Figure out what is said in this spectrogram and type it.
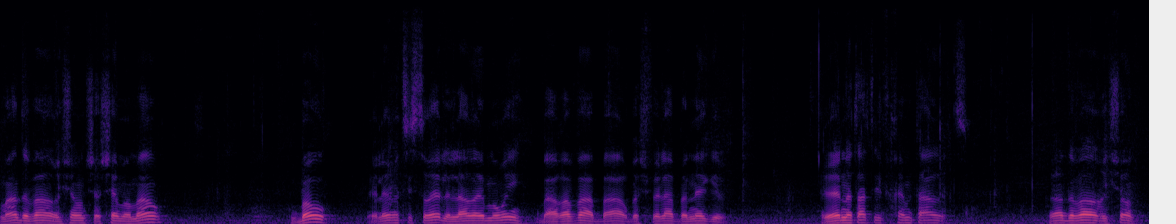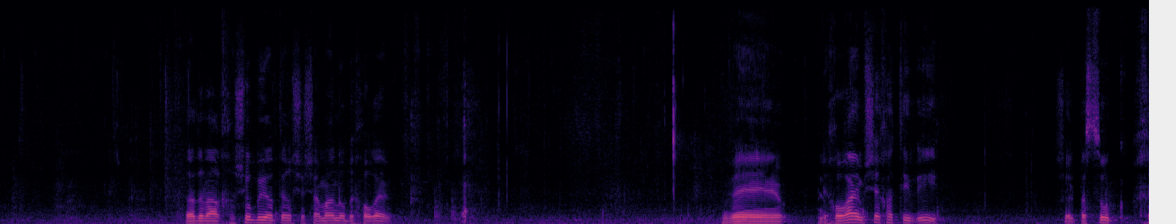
מה הדבר הראשון שהשם אמר? בואו אל ארץ ישראל, אל הר האמורי, בערבה, בהר, בשפלה, בנגב. ראה נתתי לפניכם את הארץ. זה הדבר הראשון. זה הדבר החשוב ביותר ששמענו בחורב. ולכאורה המשך הטבעי של פסוק ח'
